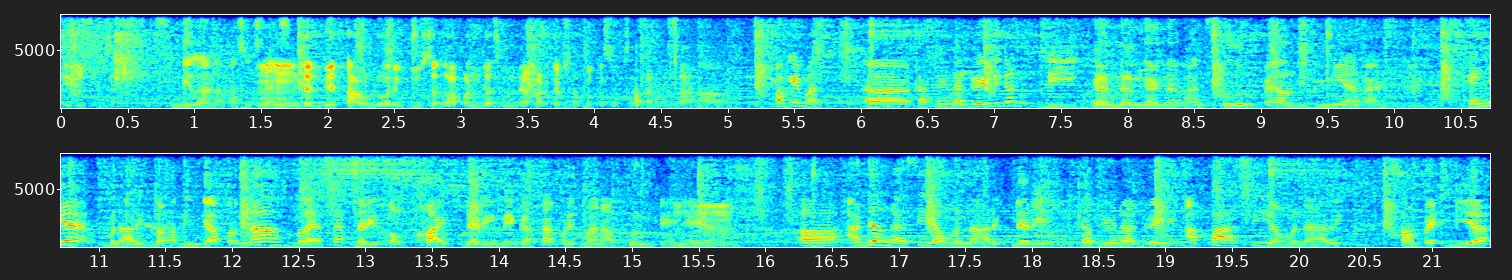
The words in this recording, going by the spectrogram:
itu sukses. 9 angka sukses. Mm-mm, dan dia tahun 2018 mendapatkan satu kesuksesan besar. Uh, Oke mas, uh, Katrina Gray ini kan digandang-gandangkan seluruh PL di dunia kan Kayaknya menarik banget nih, nggak pernah meleset dari top 5 dari mega favorite mana pun kayaknya ya Mhm. Uh, Ada nggak sih yang menarik dari Katrina Gray ini? Apa sih yang menarik sampai dia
